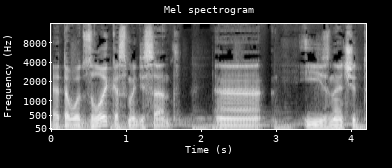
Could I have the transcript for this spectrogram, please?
это вот злой космодесант, э, и, значит,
